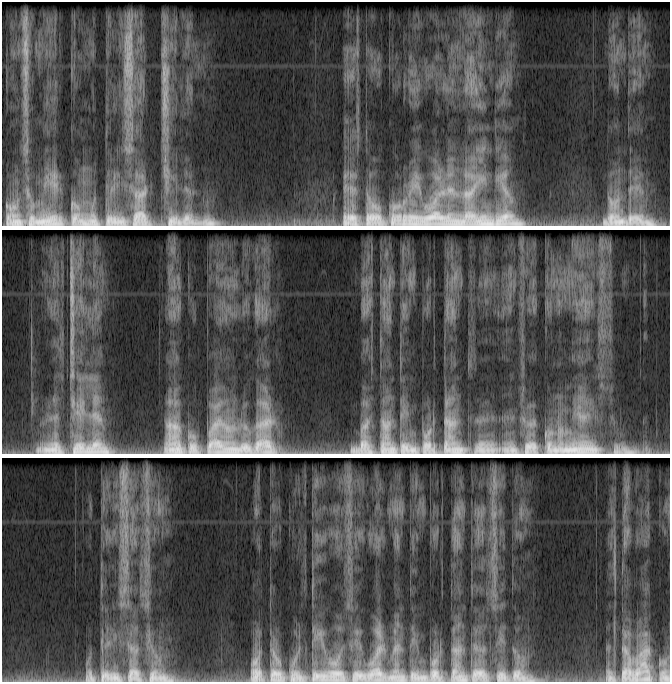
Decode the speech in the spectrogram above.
consumir, cómo utilizar chile. Esto ocurre igual en la India, donde el chile ha ocupado un lugar bastante importante en su economía y su utilización. Otro cultivo es igualmente importante ha sido el tabaco,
